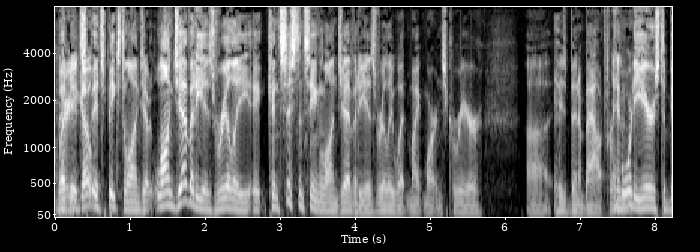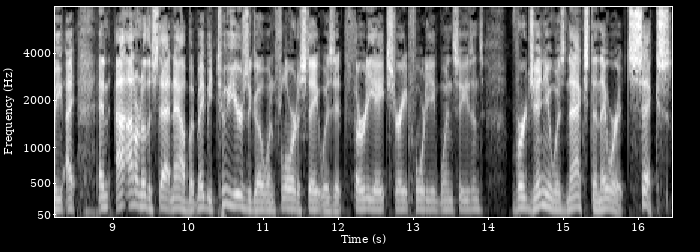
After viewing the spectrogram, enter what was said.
but it speaks to longevity. Longevity is really it, consistency and longevity is really what Mike Martin's career uh, has been about for and, 40 years to be. I, and I, I, don't know the stat now, but maybe two years ago when Florida State was at 38 straight 48 win seasons, Virginia was next and they were at six.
